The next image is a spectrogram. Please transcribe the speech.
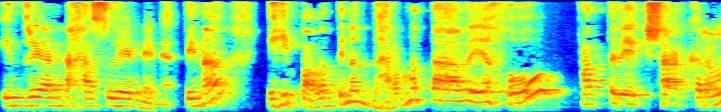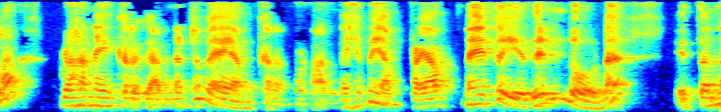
ඉන්ද්‍රයන්ට හසු වෙන්නේ නැතිනම් එහි පවතින ධර්මතාවය හෝ ප්‍රත්‍යවේක්ෂා කරලා ග්‍රහණය කරගන්නට වෑයම් කරන්න ඕන. අන්න එහෙම යම් ප්‍රයත්නයක යෙදෙන්න ඕන. එතන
